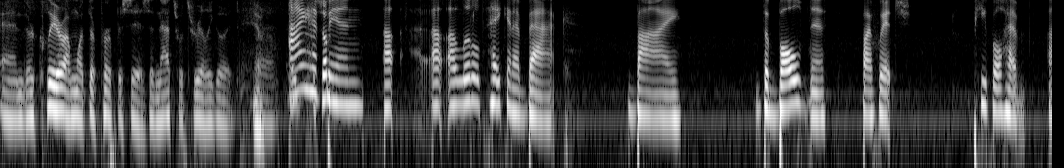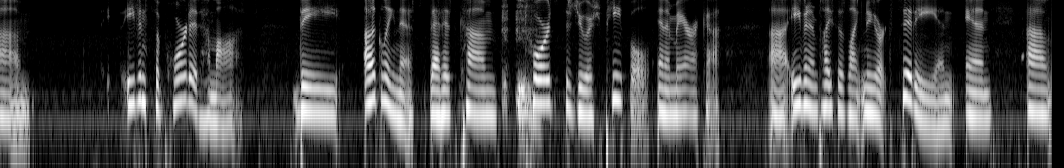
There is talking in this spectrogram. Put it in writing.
and they're clear on what their purpose is. And that's what's really good. Yeah. Uh, I have some- been a, a, a little taken aback by the boldness by which people have um, even supported Hamas, the ugliness that has come towards the Jewish people in America, uh, even in places like New York City, and and um,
